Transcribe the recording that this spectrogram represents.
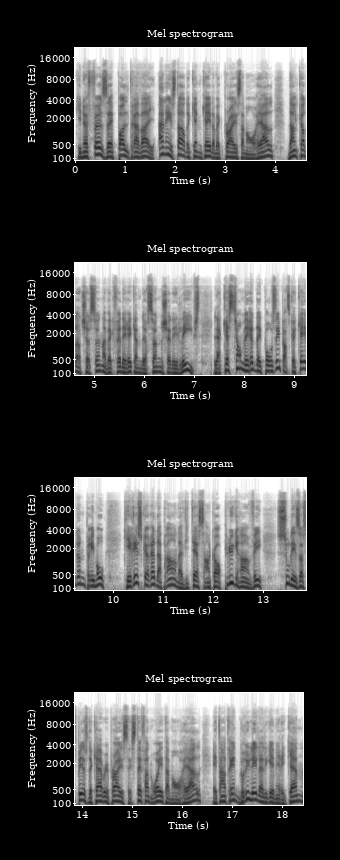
qui ne faisait pas le travail, à l'instar de Kincaid avec Price à Montréal, dans le cas d'Hutchison avec Frédéric Anderson chez les Leafs. La question mérite d'être posée parce que Caden Primo, qui risquerait d'apprendre à vitesse encore plus grand V sous les auspices de Carey Price et Stephen White à Montréal, est en train de brûler la Ligue américaine.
